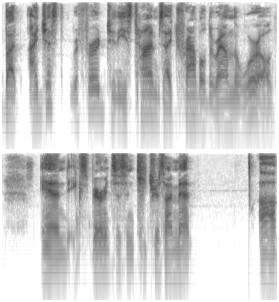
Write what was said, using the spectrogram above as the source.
but I just referred to these times I traveled around the world and experiences and teachers I met. Uh,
